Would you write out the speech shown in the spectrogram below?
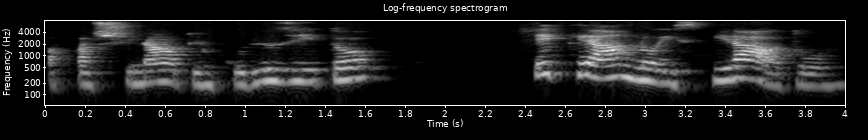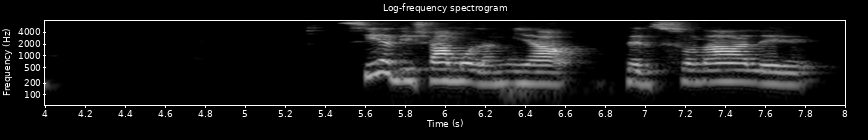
affascinato, incuriosito e che hanno ispirato sia diciamo la mia personale,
